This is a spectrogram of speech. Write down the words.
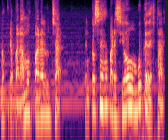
Nos preparamos para luchar. Entonces apareció un buque de Star.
